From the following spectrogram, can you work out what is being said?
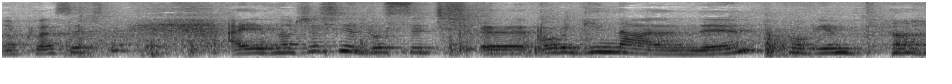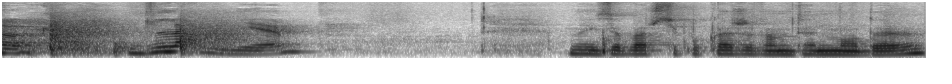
no klasyczny, a jednocześnie dosyć oryginalny, powiem tak, dla mnie. No i zobaczcie, pokażę Wam ten model.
